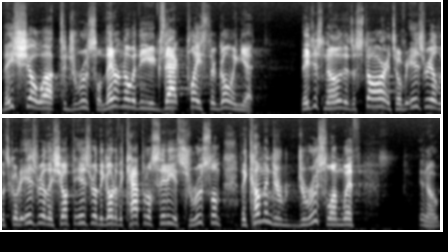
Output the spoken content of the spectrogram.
they show up to Jerusalem. They don't know the exact place they're going yet. They just know there's a star, it's over Israel, let's go to Israel. They show up to Israel, they go to the capital city, it's Jerusalem. They come into Jerusalem with you know,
